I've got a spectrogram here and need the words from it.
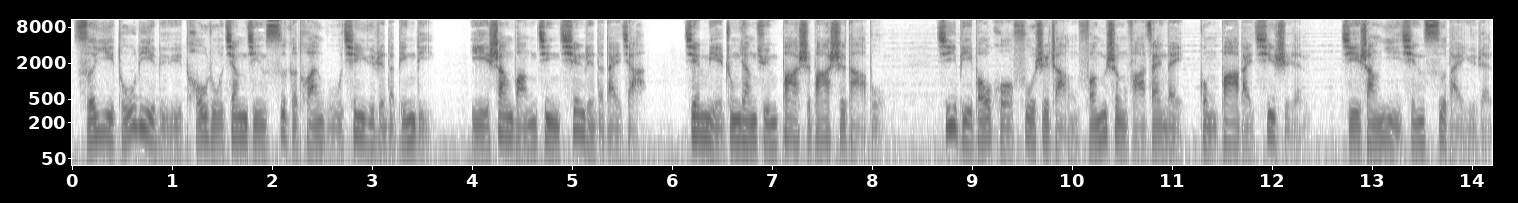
此役，独立旅投入将近四个团五千余人的兵力，以伤亡近千人的代价。歼灭中央军八十八师大部，击毙包括副师长冯胜法在内共八百七十人，击伤一千四百余人，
